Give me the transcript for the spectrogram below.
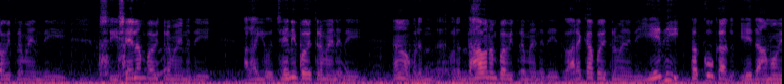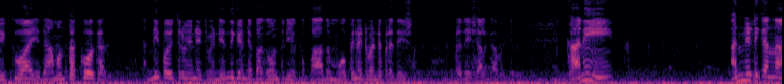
పవిత్రమైనది శ్రీశైలం పవిత్రమైనది అలాగే ఉజ్జయిని పవిత్రమైనది వృంద వృందావనం పవిత్రమైనది ద్వారకా పవిత్రమైనది. ఏది తక్కువ కాదు. ఏ ధామం ఎక్కువ ఏ ధామం తక్కువ కాదు. అన్నీ పవిత్రమైనటువంటి ఎందుకంటే భగవంతుడి యొక్క పాదం మోపినటువంటి ప్రదేశం ప్రదేశాలు కాబట్టి. కానీ అన్నిటికన్నా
